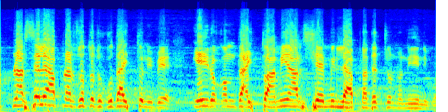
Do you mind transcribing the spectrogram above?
আপনার ছেলে আপনার যতটুকু দায়িত্ব নিবে, এইরকম দায়িত্ব আমি আর সে মিললে আপনাদের জন্য নিয়ে নিব।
